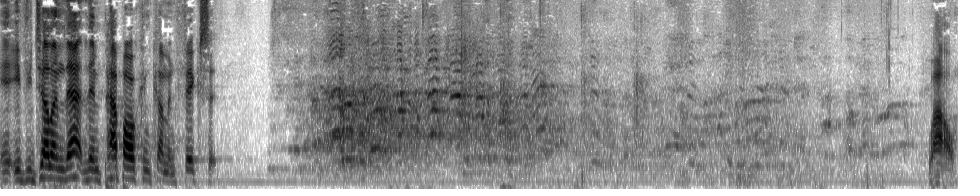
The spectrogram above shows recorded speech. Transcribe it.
if you tell him that, then Papa can come and fix it. wow.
